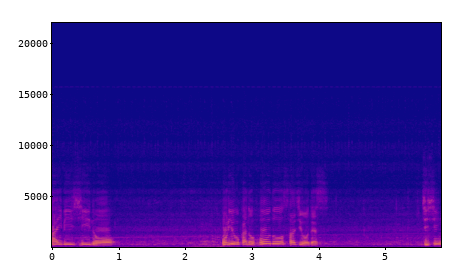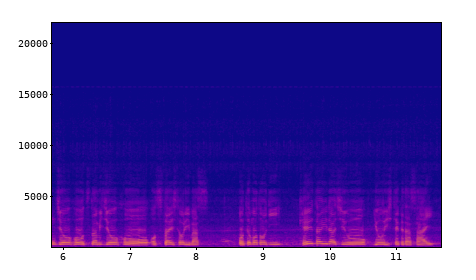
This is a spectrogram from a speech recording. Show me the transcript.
IBC の盛岡の報道スタジオです。地震情報津波情報をお伝えしております。お手元に携帯ラジオを用意してください。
